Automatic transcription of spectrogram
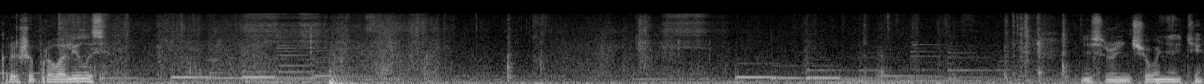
Крыша провалилась. Уже ничего не найти.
